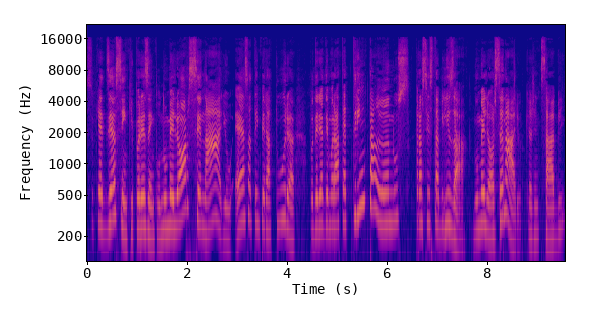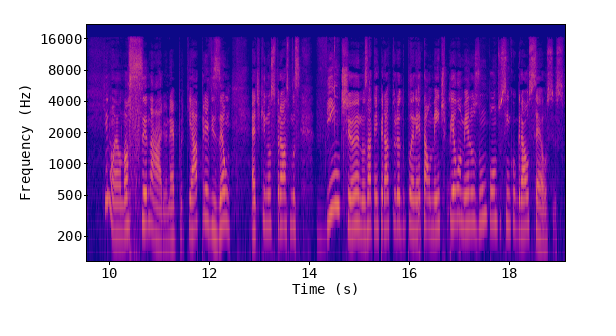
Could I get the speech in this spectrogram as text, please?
Isso quer dizer assim que, por exemplo, no melhor cenário, essa temperatura poderia demorar até 30 anos para se estabilizar. No melhor cenário, que a gente sabe que não é o nosso cenário, né? Porque a previsão é de que nos próximos 20 anos a temperatura do planeta aumente pelo menos 1,5 graus Celsius.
